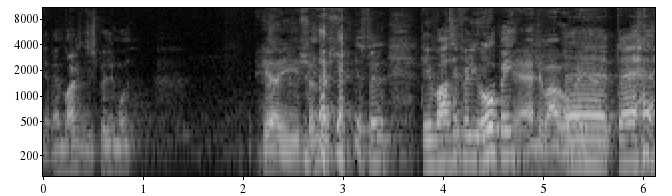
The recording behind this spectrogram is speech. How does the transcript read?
ja, hvem var det, de spillede imod? Her i søndags. det var selvfølgelig OB. Ja, det var OB, ja. Øh,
